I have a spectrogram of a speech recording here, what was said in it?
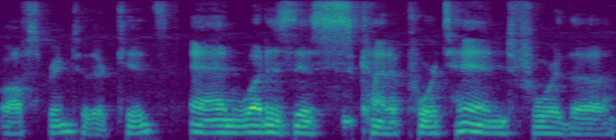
offspring to their kids and what does this kind of portend for the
